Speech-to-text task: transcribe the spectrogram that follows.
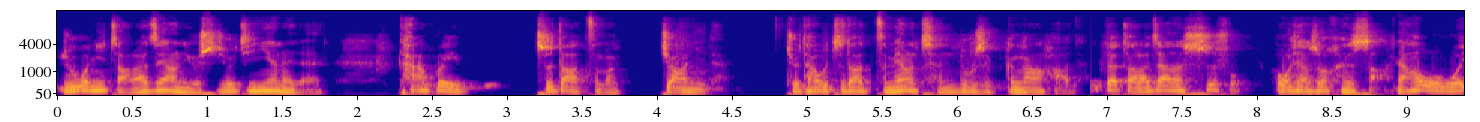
如果你找到这样的有实修经验的人，他会知道怎么教你的。就他会知道怎么样的程度是刚刚好的，要找到这样的师傅，我想说很少。然后我我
